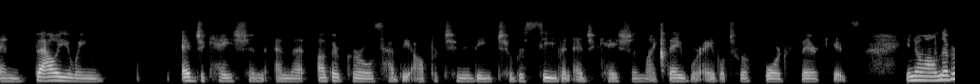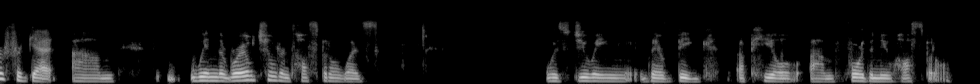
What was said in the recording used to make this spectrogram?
and valuing education and that other girls had the opportunity to receive an education like they were able to afford for their kids. You know, I'll never forget um, when the Royal Children's Hospital was was doing their big appeal um, for the new hospital,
